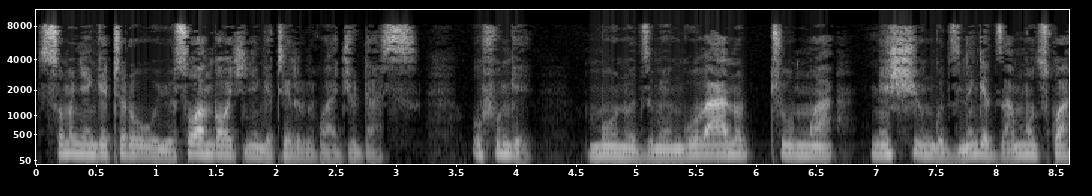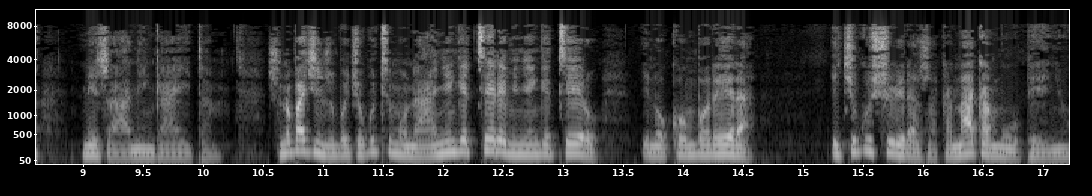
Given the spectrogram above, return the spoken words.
somunyengetero uyu sowanga uchinyengetererwa judhasi ufunge munhu dzimwe nguva anotumwa neshungu dzinenge dzamutswa nezvaanenge aita. Zvino pachinzvimbo chokuti munhu anyengetere minyengetero inokomborera ichikushuvira zvakanaka muupenyu.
